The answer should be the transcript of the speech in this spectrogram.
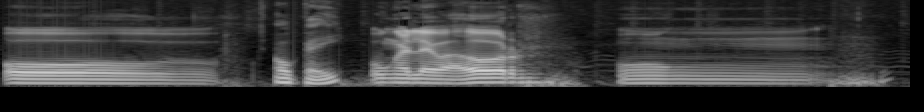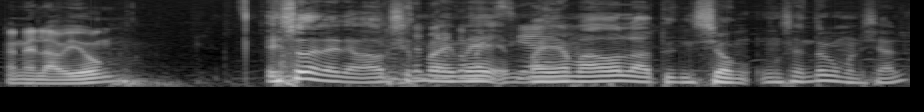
o Ok. un elevador, un en el avión. Eso del elevador Un siempre a mí centro me, me ha llamado la atención. ¿Un centro comercial?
